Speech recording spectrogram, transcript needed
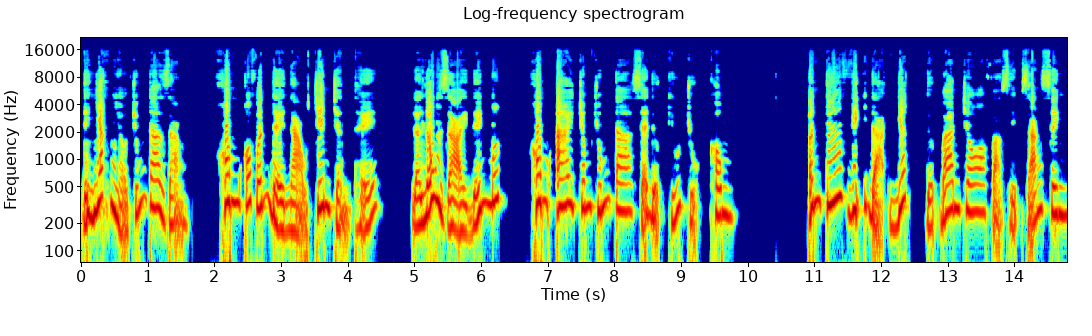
Để nhắc nhở chúng ta rằng không có vấn đề nào trên trần thế là lâu dài đến mức không ai trong chúng ta sẽ được cứu chuộc không. ấn tứ vĩ đại nhất được ban cho vào dịp Giáng sinh,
